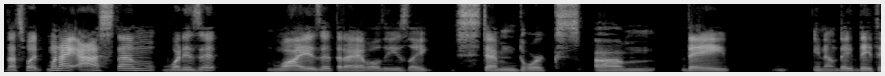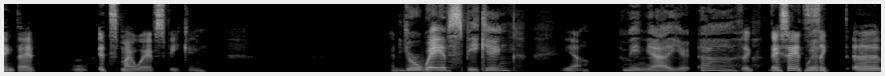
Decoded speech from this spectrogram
that's what when i ask them what is it why is it that i have all these like stem dorks um they you know they they think that it's my way of speaking your way of speaking. Yeah. I mean, yeah, you're. Uh, like they say it's like uh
